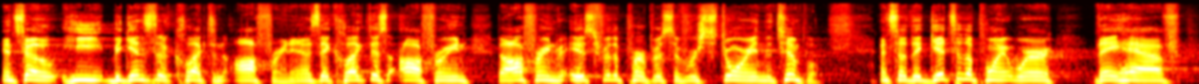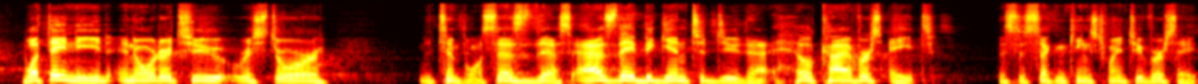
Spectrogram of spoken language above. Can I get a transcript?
And so he begins to collect an offering. And as they collect this offering, the offering is for the purpose of restoring the temple. And so they get to the point where they have what they need in order to restore the temple. It says this as they begin to do that, Hilkiah, verse 8, this is 2 Kings 22, verse 8.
